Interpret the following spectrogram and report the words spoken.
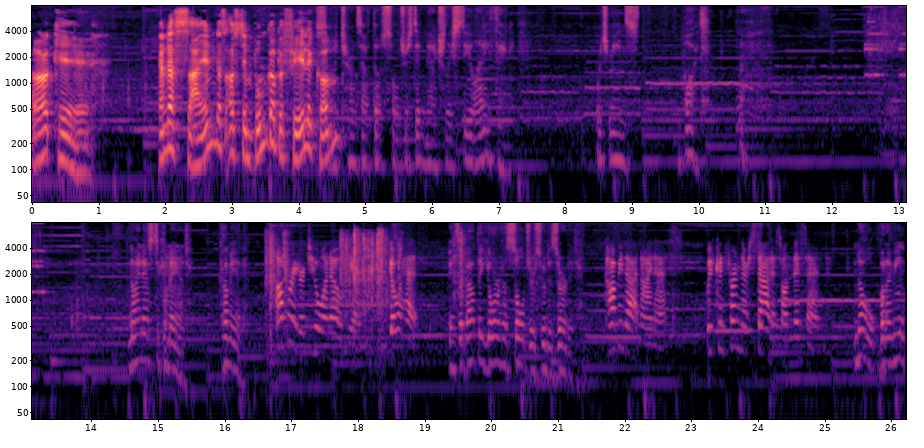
Okay. Kann das sein, dass aus dem Bunker Befehle So kommen? it turns out those soldiers didn't actually steal anything. Which means what? 9S to command. Come in. Operator 210 here. Go ahead. It's about the Yorha soldiers who deserted. Copy that, 9S. We've confirmed their status on this end. No, but I mean,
